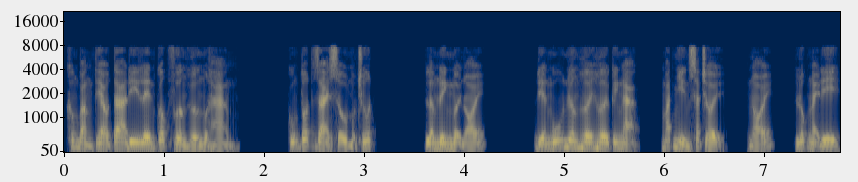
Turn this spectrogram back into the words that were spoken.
không bằng theo ta đi lên cốc phương hướng một hàng cũng tốt giải sầu một chút. Lâm ninh mời nói. Điền ngũ nương hơi hơi kinh ngạc, mắt nhìn sát trời, nói, lúc này đi.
